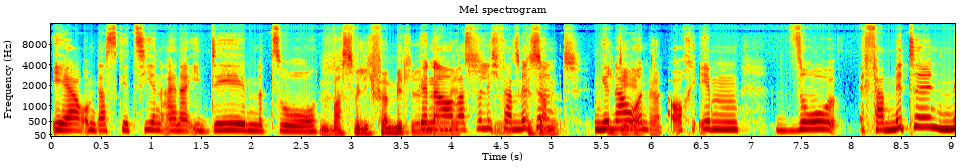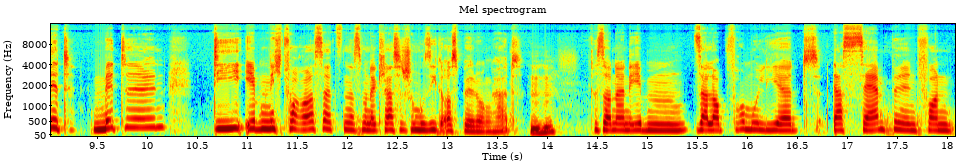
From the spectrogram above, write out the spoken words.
eher um das Skizzieren einer Idee mit so Was will ich vermitteln? Genau, damit? was will ich vermitteln? Genau, und ja. auch eben so vermitteln mit Mitteln, die eben nicht voraussetzen, dass man eine klassische Musikausbildung hat, Mhm. sondern eben salopp formuliert das Samplen von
